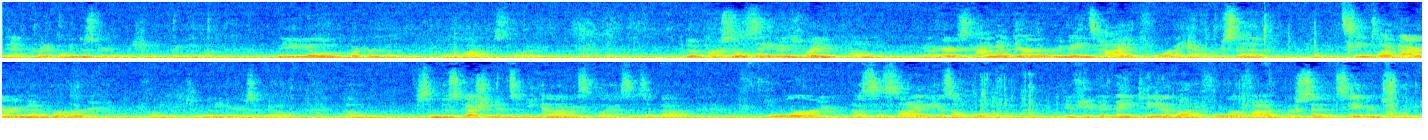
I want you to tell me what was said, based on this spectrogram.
that critical industry in Michigan picking up maybe a little quicker than, than a lot of us thought. The personal savings rate, um, you know, Eric's comment there that remains high at four and a half percent. It seems like I remember from too many years ago, um, some discussion in some economics classes about for a society as a whole, if you could maintain about a four or five percent savings rate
